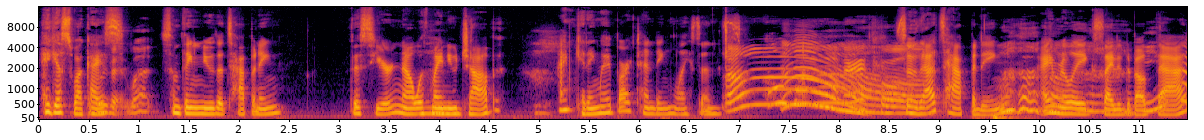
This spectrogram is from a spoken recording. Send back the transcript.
Hey, guess what, guys? What? Something new that's happening this year now with my mm-hmm. new job. I'm getting my bartending license. Oh, mm. Very cool. So that's happening. I'm really excited about that.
